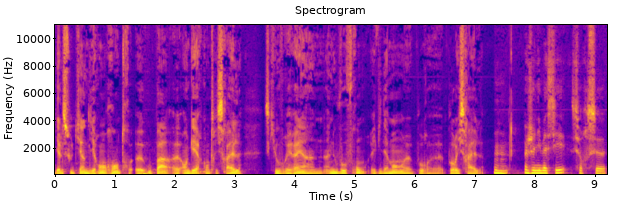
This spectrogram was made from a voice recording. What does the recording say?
qui a le soutien de l'Iran, rentre ou pas en guerre contre Israël ce qui ouvrirait un, un, nouveau front, évidemment, pour, pour Israël. Mmh. Eugénie Bastier, sur cette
